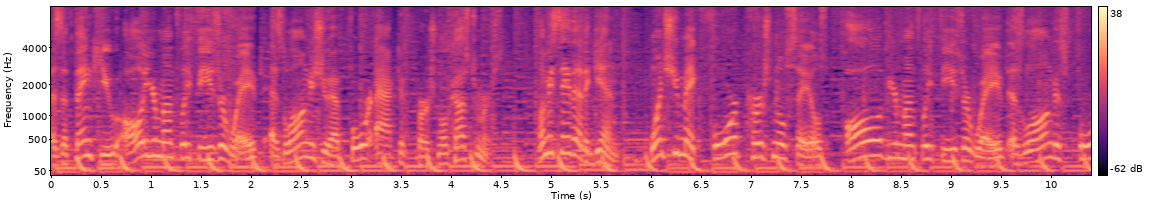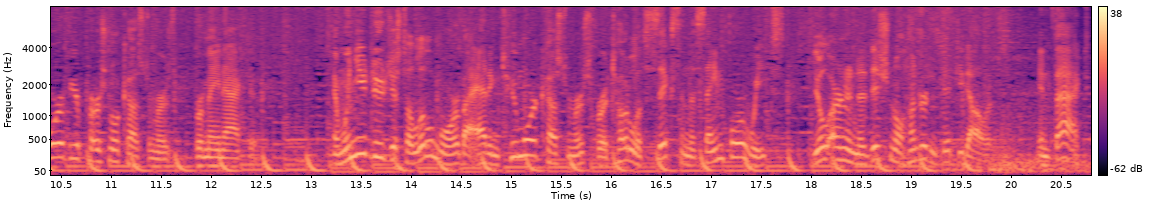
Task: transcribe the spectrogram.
As a thank you, all your monthly fees are waived as long as you have four active personal customers. Let me say that again. Once you make four personal sales, all of your monthly fees are waived as long as four of your personal customers remain active. And when you do just a little more by adding two more customers for a total of six in the same four weeks, you'll earn an additional $150. In fact,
